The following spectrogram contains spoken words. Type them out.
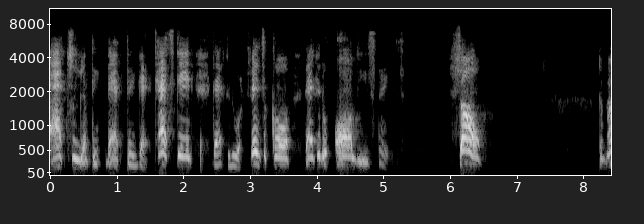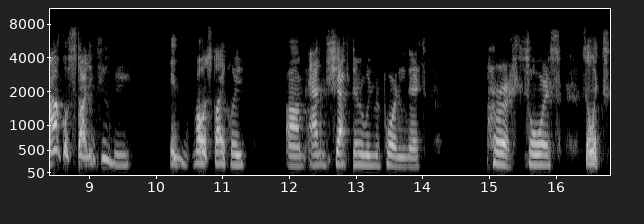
actually have to they have to get tested, they have to do a physical, they have to do all these things. So the Broncos starting QB is most likely um, Adam Schefter was reporting this per source. So it's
